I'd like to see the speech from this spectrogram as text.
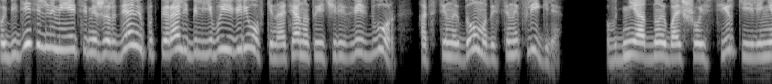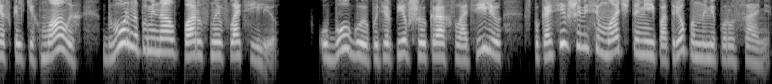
Победительными этими жердями подпирали бельевые веревки, натянутые через весь двор, от стены дома до стены флигеля. В дни одной большой стирки или нескольких малых двор напоминал парусную флотилию. убогую, потерпевшую крах флотилию с покосившимися мачтами и потрепанными парусами.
